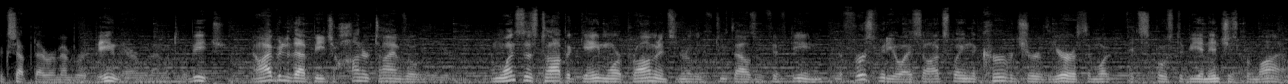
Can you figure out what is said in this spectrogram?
except I remember it being there when I went to the beach. Now, I've been to that beach a hundred times over the years. And once this topic gained more prominence in early 2015, the first video I saw explained the curvature of the Earth and what it's supposed to be in inches per mile.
